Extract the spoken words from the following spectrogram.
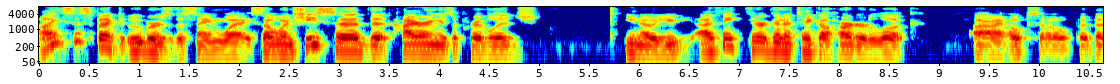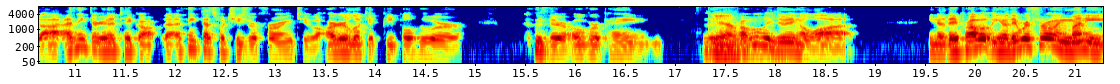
i suspect uber is the same way so when she said that hiring is a privilege you know you i think they're going to take a harder look I I hope so, but but I, I think they're going to take. a- I think that's what she's referring to. A harder look at people who are who they're overpaying. They're Yeah. probably doing a lot. You know, they probably you know they were throwing money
